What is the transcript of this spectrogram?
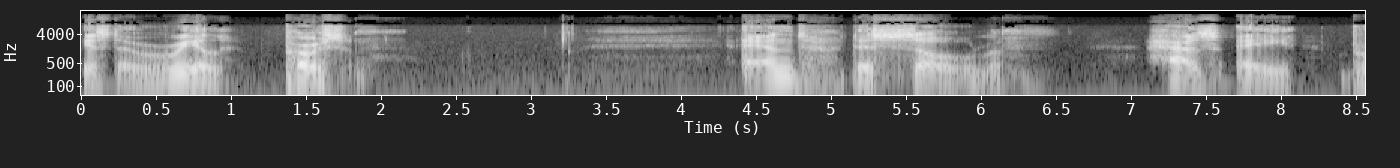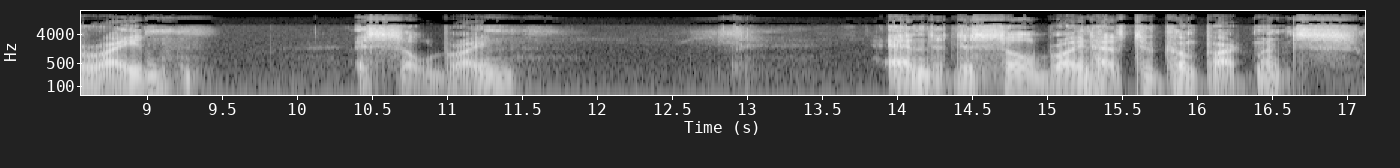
is the real person. And the soul has a brain, a soul brain. And the soul brain has two compartments,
